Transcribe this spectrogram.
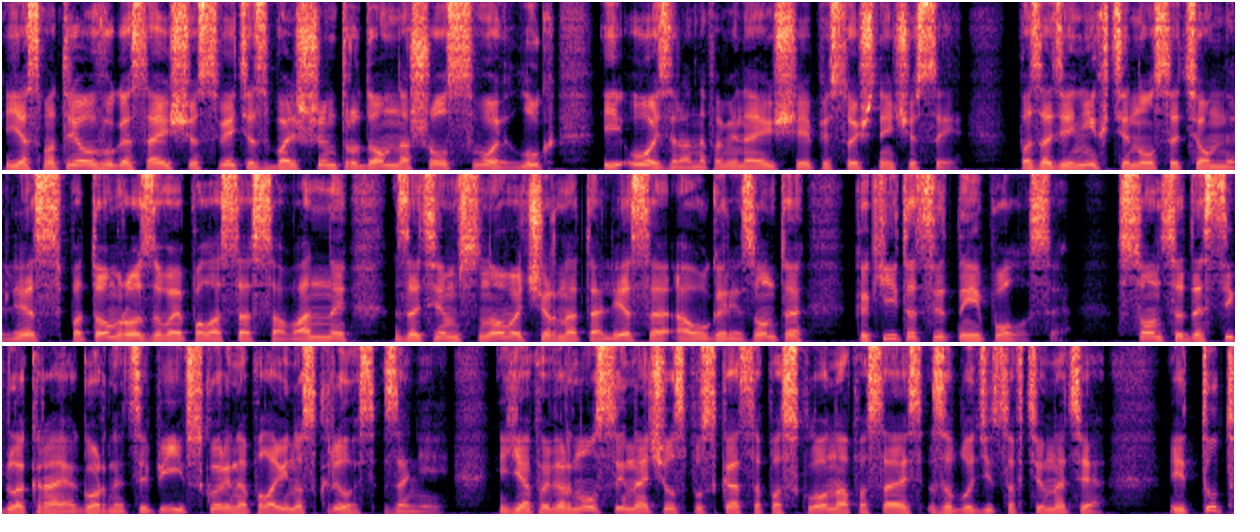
Я смотрел в угасающем свете с большим трудом нашел свой луг и озеро, напоминающее песочные часы. Позади них тянулся темный лес, потом розовая полоса саванны, затем снова чернота леса, а у горизонта какие-то цветные полосы. Солнце достигло края горной цепи и вскоре наполовину скрылось за ней. Я повернулся и начал спускаться по склону, опасаясь заблудиться в темноте. И тут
